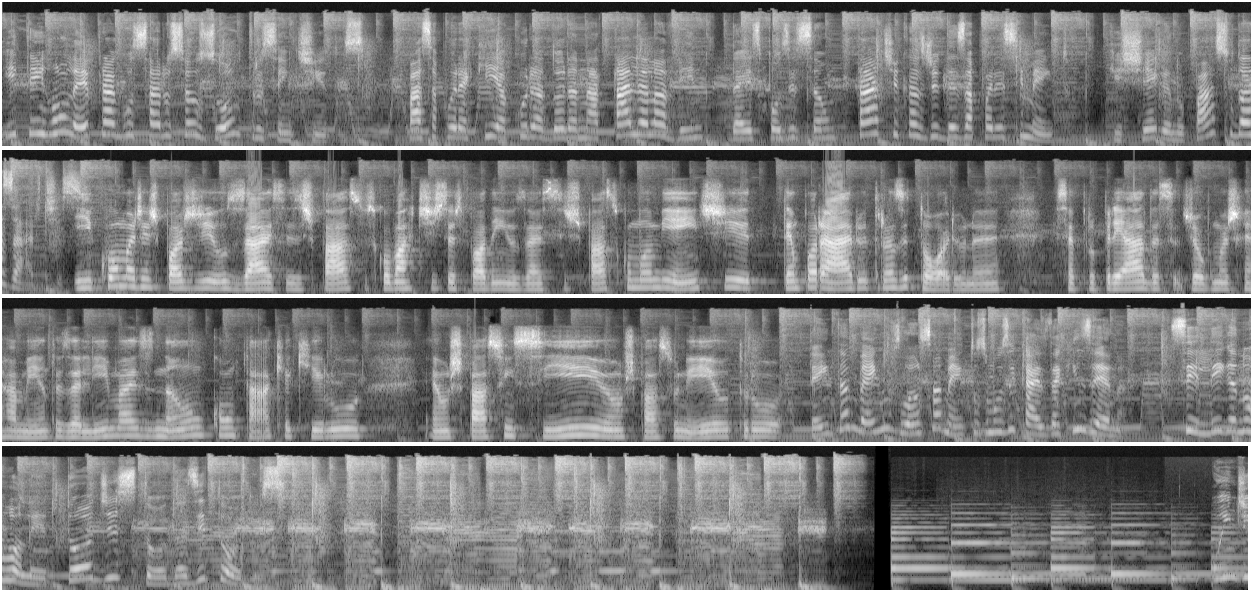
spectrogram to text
E tem rolê para aguçar os seus outros sentidos. Passa por aqui a curadora Natália Lavin, da exposição Táticas de Desaparecimento, que chega no Passo das Artes. E como a gente pode usar esses espaços, como artistas podem usar esse espaço como ambiente temporário, transitório, né? Se apropriar de algumas ferramentas ali, mas não contar que aquilo é um espaço em si, é um espaço neutro. Tem também os lançamentos musicais da quinzena. Se liga no rolê Todes, Todas e Todos.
